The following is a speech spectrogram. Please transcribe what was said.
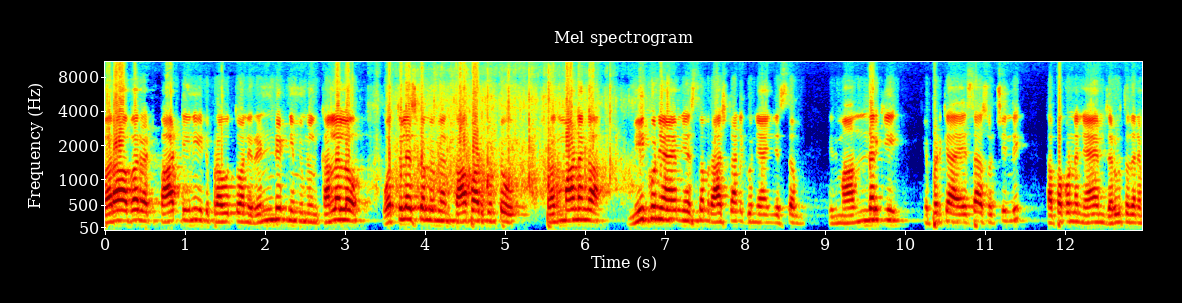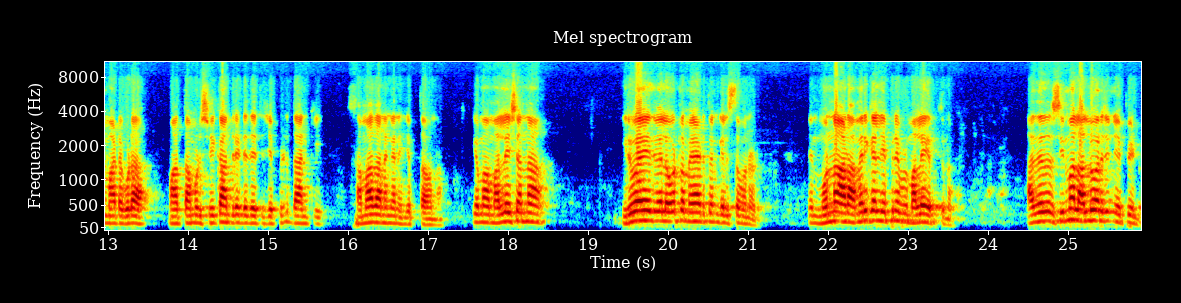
బరాబర్ అటు పార్టీని ఇటు ప్రభుత్వాన్ని రెండింటిని మిమ్మల్ని కళ్ళల్లో ఒత్తులేసుకొని మిమ్మల్ని కాపాడుకుంటూ బ్రహ్మాండంగా మీకు న్యాయం చేస్తాం రాష్ట్రానికి న్యాయం చేస్తాం. ఇది మా అందరికీ ఇప్పటికే ఆ ఎహసాస్ వచ్చింది. తప్పకుండా న్యాయం జరుగుతుందనే మాట కూడా మా తమ్ముడు శ్రీకాంత్ రెడ్డి అయితే చెప్పిండు. దానికి సమాధానంగా నేను చెప్తా ఉన్నా. ఇక మా మల్లేష్ అన్న ఇరవై ఐదు వేల ఓట్ల మేడతో గెలుస్తామన్నాడు. నేను మొన్న ఆడ అమెరికాలో చెప్పినప్పుడు మళ్ళీ చెప్తున్నా. అదేదో సినిమాలు అల్లు అర్జున్ చెప్పిండు.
